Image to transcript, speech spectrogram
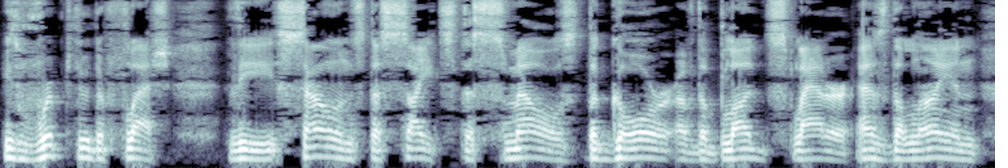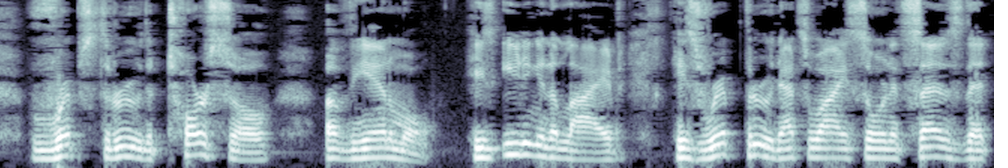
He's ripped through the flesh, the sounds, the sights, the smells, the gore of the blood splatter as the lion rips through the torso of the animal. He's eating it alive. He's ripped through. That's why, so when it says that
